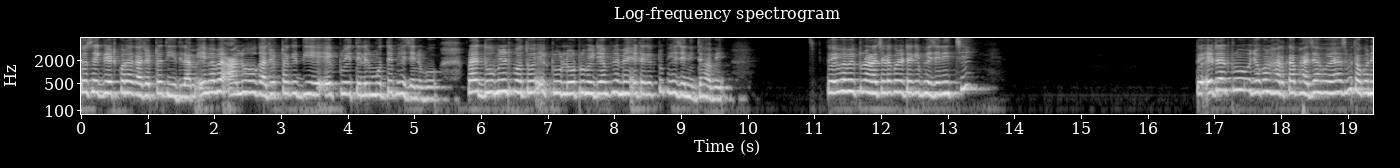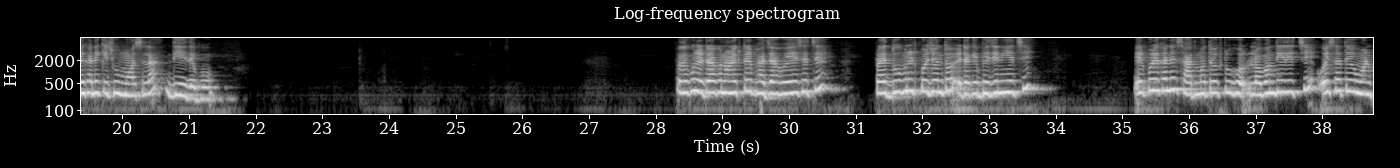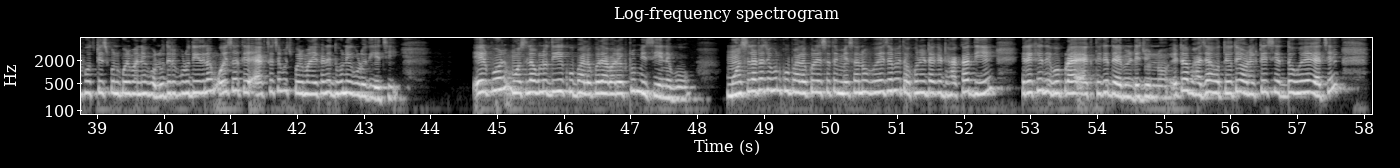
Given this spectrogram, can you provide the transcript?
তো সেই গ্রেট করা গাজরটা দিয়ে দিলাম। এইভাবে আলু ও গাজরটাকে দিয়ে একটু এই তেলের মধ্যে ভেজে নেব। প্রায় দু মিনিট মতো একটু লো টু মিডিয়াম ফ্লেমে এটাকে একটু ভেজে নিতে হবে। তো এইভাবে একটু নাড়াচাড়া করে এটাকে ভেজে নিচ্ছি। তো এটা একটু যখন হালকা ভাজা হয়ে আসবে তখন এখানে কিছু মশলা দিয়ে দেব। তো দেখুন, এটা এখন অনেকটাই ভাজা হয়ে এসেছে। প্রায় দু মিনিট পর্যন্ত এটাকে ভেজে নিয়েছি। এরপর এখানে স্বাদ মতো একটু লবণ দিয়ে দিচ্ছি। ওই সাথে ওয়ান ফোর্থ টিস্পুন পরিমাণে হলুদের গুঁড়ো দিয়ে দিলাম। ওই সাথে এক চা চামচ পরিমাণে এখানে ধনে গুঁড়ো দিয়েছি। এরপর মশলাগুলো দিয়ে খুব ভালো করে আবার একটু মিশিয়ে নেব। মশলাটা যখন খুব ভালো করে এর সাথে মেশানো হয়ে যাবে, তখন এটাকে ঢাকা দিয়ে রেখে দেব প্রায় এক থেকে দেড় মিনিটের জন্য। এটা ভাজা হতে হতে অনেকটাই সেদ্ধ হয়ে গেছে,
